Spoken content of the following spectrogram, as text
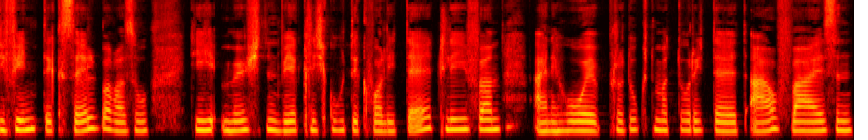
die Fintechs selber. Also die möchten wirklich gute Qualität liefern, eine hohe Produktmaturität aufweisen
